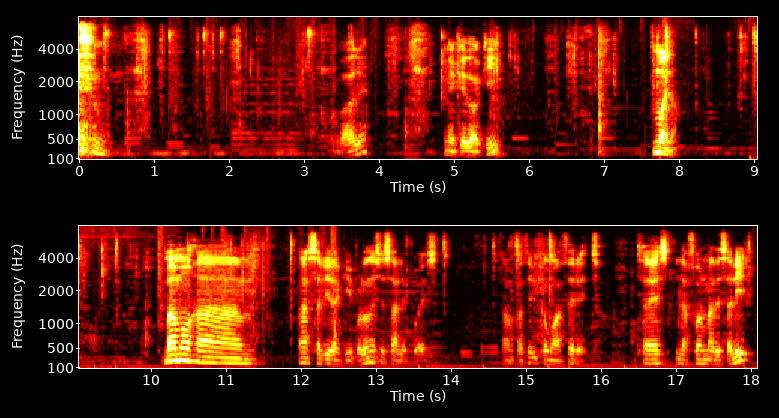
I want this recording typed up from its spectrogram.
vale, me quedo aquí. Bueno, vamos a, salir de aquí. ¿Por dónde se sale? Pues tan fácil como hacer esto. Esta es la forma de salir.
